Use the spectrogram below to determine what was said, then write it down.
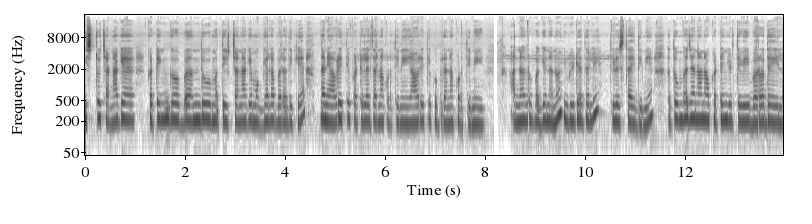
ಇಷ್ಟು ಚೆನ್ನಾಗೆ ಕಟ್ಟಿಂಗ್ ಬಂದು ಮತ್ತು ಇಷ್ಟು ಚೆನ್ನಾಗಿ ಮೊಗ್ಗೆಲ್ಲ ಬರೋದಕ್ಕೆ ನಾನು ಯಾವ ರೀತಿ ಫರ್ಟಿಲೈಸರ್ನ ಕೊಡ್ತೀನಿ? ಯಾವ ರೀತಿ ಗೊಬ್ಬರನ ಕೊಡ್ತೀನಿ? ಅನ್ನೋದ್ರ ಬಗ್ಗೆ ನಾನು ಈ ವಿಡಿಯೋದಲ್ಲಿ ತಿಳಿಸ್ತಾ ಇದ್ದೀನಿ. ತುಂಬ ಜನ ನಾವು ಕಟಿಂಗ್ ಇಡ್ತೀವಿ, ಬರೋದೇ ಇಲ್ಲ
